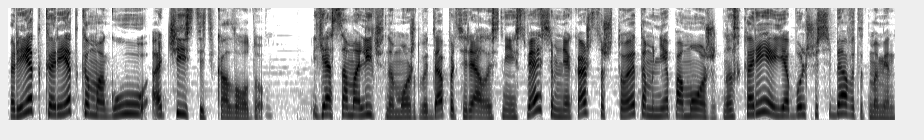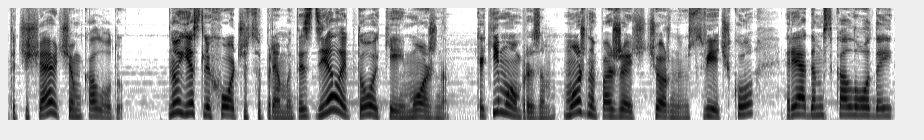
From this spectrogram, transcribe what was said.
Редко-редко могу очистить колоду. Я сама лично, может быть, да, потеряла с ней связь, и мне кажется, что это мне поможет. Но скорее я больше себя в этот момент очищаю, чем колоду. Но если хочется прям это сделать, то окей, можно. Каким образом? Можно пожечь черную свечку рядом с колодой,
